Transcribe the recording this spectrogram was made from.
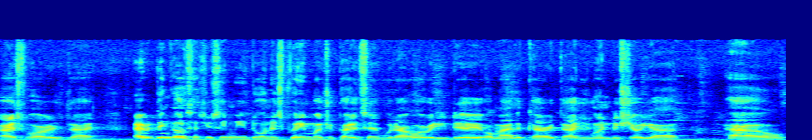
as far as that. Everything else that you see me doing is pretty much repetitive what I already did on my other character. I just wanted to show y'all how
